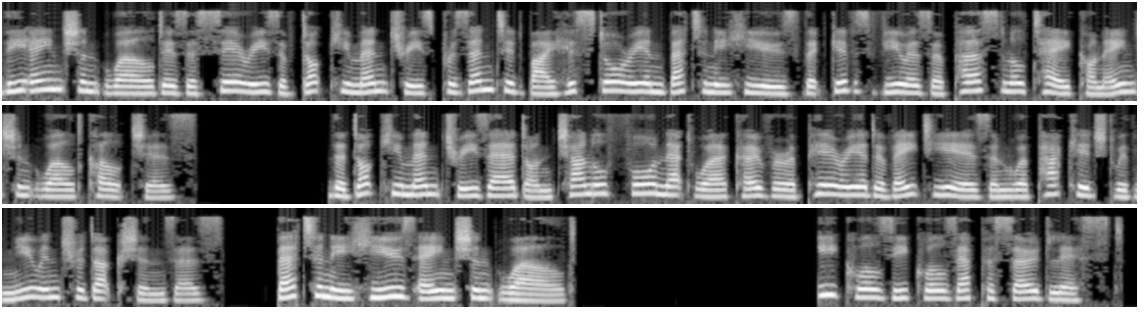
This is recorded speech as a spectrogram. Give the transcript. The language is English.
The Ancient World is a series of documentaries presented by historian Bettany Hughes that gives viewers a personal take on ancient world cultures. The documentaries aired on Channel 4 network over a period of eight years and were packaged with new introductions as, Bettany Hughes Ancient World' Episode list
